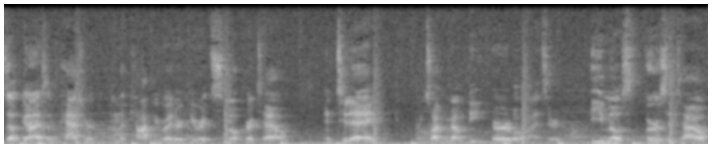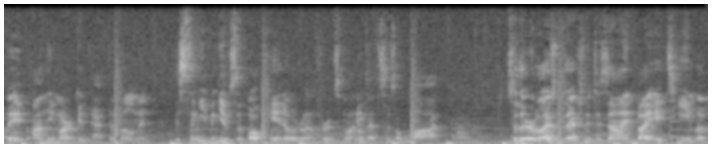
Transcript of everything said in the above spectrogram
What's up guys, I'm Patrick. I'm the copywriter here at Smoke Cartel, and today I'm talking about the Herbalizer, the most versatile vape on the market at the moment. This thing even gives the Volcano a run for its money, that says a lot. So the Herbalizer was actually designed by a team of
